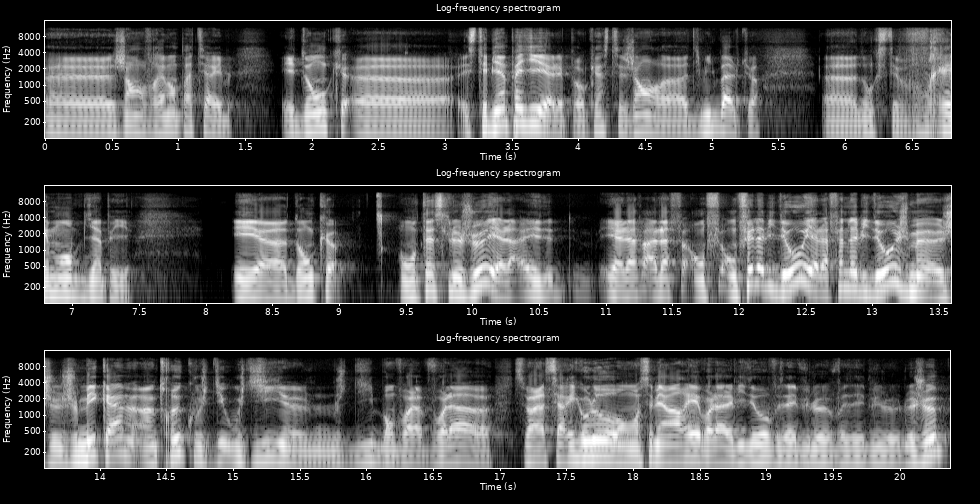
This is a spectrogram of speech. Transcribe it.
Euh, genre vraiment pas terrible. Et donc, euh, c'était bien payé à l'époque. hein, c'était genre euh, 10 000 balles, tu vois. Euh, donc c'était vraiment bien payé. Et euh, donc, on teste le jeu et, à la, fin- on, fait, la vidéo et à la fin de la vidéo, je, me- je- mets quand même un truc où je dis, où je dis, je dis bon voilà, voilà, c'est voilà, rigolo, on s'est bien marré, voilà la vidéo, vous avez vu le, vous avez vu le, jeu.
